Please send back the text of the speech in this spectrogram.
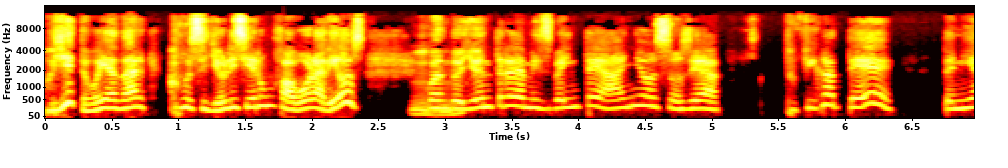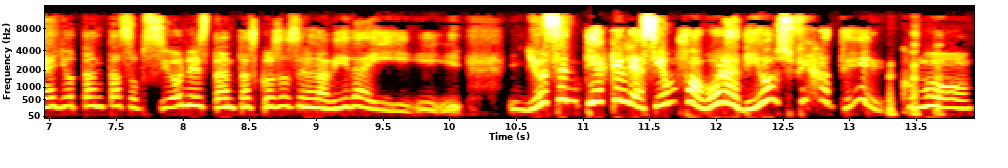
oye, te voy a dar como si yo le hiciera un favor a Dios. Cuando yo entré de mis 20 años, o sea, tú fíjate, tenía yo tantas opciones, tantas cosas en la vida y, y- yo sentía que le hacía un favor a Dios, fíjate, como,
